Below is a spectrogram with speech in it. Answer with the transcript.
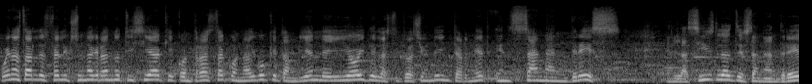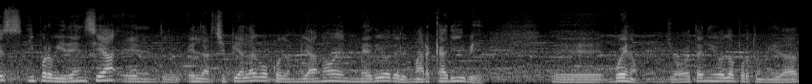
Buenas tardes, Félix. Una gran noticia que contrasta con algo que también leí hoy de la situación de Internet en San Andrés, en las islas de San Andrés y Providencia, en el, archipiélago colombiano en medio del Mar Caribe. Eh, bueno, yo he tenido la oportunidad,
